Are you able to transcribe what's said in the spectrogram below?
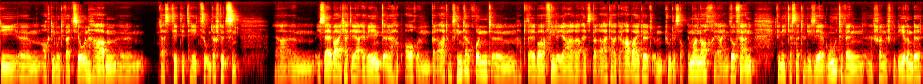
die ähm, auch die Motivation haben, ähm, das CCT zu unterstützen. Ja, ähm, ich selber, ich hatte ja erwähnt, äh, habe auch einen Beratungshintergrund, ähm, habe selber viele Jahre als Berater gearbeitet und tue das auch immer noch. Ja, insofern finde ich das natürlich sehr gut, wenn äh, schon Studierende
